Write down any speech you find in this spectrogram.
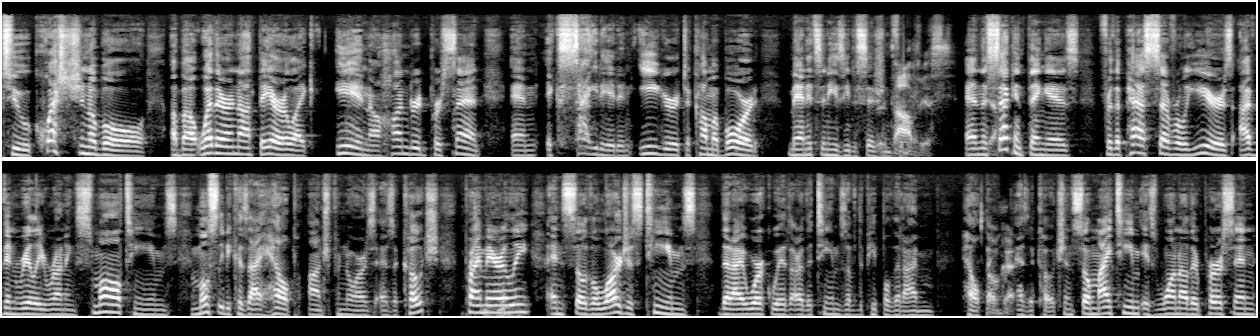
to questionable about whether or not they are like in a hundred percent and excited and eager to come aboard, man, it's an easy decision It's for me. obvious. And the second thing is, for the past several years, I've been really running small teams, mostly because I help entrepreneurs as a coach primarily. Mm-hmm. And so the largest teams that I work with are the teams of the people that I'm helping Okay. as a coach. And so my team is one other person.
